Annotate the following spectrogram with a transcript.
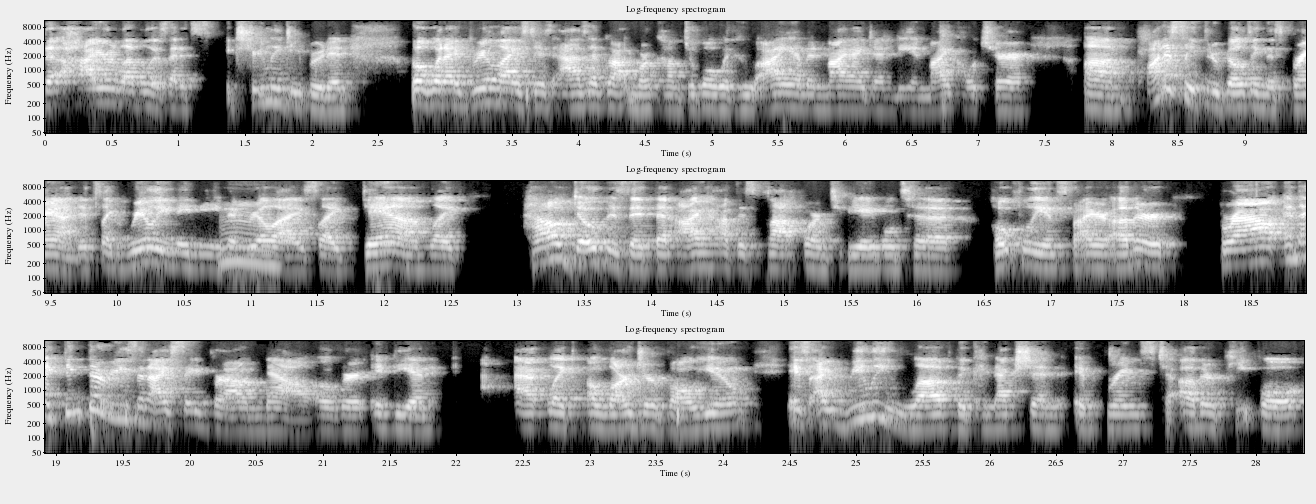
the higher level is that it's extremely deep rooted. But what I've realized is as I've gotten more comfortable with who I am and my identity and my culture, um, honestly, through building this brand, it's like really made me even Mm. realize, like, damn, like how dope is it that I have this platform to be able to hopefully inspire other brown and i think the reason i say brown now over indian at like a larger volume is i really love the connection it brings to other people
